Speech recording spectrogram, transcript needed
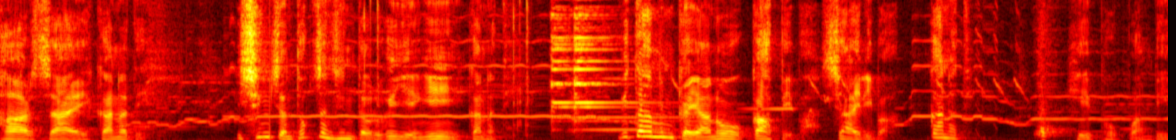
ꯍꯥꯔ ꯆꯥꯏ ꯀꯥꯟꯅꯗꯦ ꯏꯁꯤꯡ ꯆꯟꯊꯣꯛ ꯆꯟꯁꯤꯟ ꯇꯧꯔꯒ ꯌꯦꯡꯉꯤ ꯀꯥꯟꯅꯗꯦ ꯚꯤꯇꯥꯃꯤꯟ ꯀꯌꯥꯅꯣ ꯀꯥꯞꯄꯤꯕ ꯆꯥꯏꯔꯤꯕ ꯀꯥꯟꯅꯗꯦ ꯍꯦ ꯐꯧ ꯄꯥꯝꯕꯤ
